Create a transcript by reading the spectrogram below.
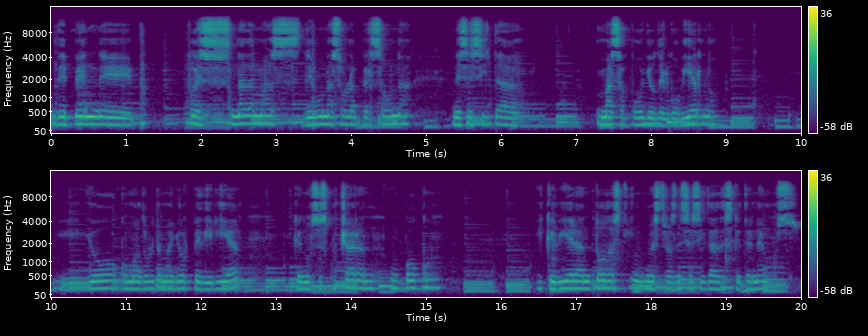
depende pues nada más de una sola persona, necesita más apoyo del gobierno. Y yo como adulta mayor pediría que nos escucharan un poco que vieran todas nuestras necesidades que tenemos.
